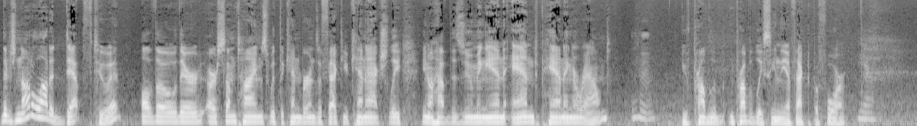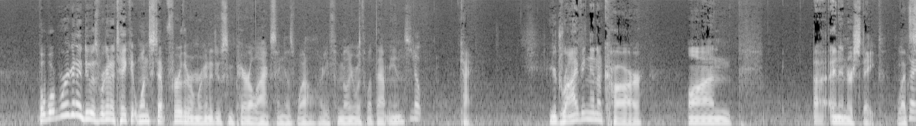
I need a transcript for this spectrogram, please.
There's not a lot of depth to it, although there are some times with the Ken Burns effect you can actually, you know, have the zooming in and panning around. Mm-hmm. You've probably probably seen the effect before. yeah. But what we're going to do is we're going to take it one step further and we're going to do some parallaxing as well. Are you familiar with what that means? Nope. Okay. You're driving in a car on uh, an interstate, let's Okay.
